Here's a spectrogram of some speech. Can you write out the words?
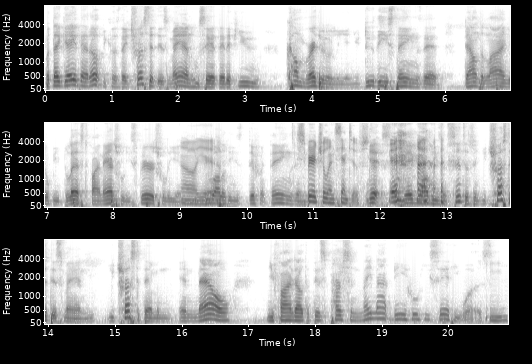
But they gave that up because they trusted this man who said that if you come regularly and you do these things that down the line you'll be blessed financially, spiritually, and Oh, you yeah. do all of these different things. And Spiritual incentives. yes, they gave you all these incentives, and you trusted this man. You, you trusted them, and and now you find out that this person may not be who he said he was, Mhm.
